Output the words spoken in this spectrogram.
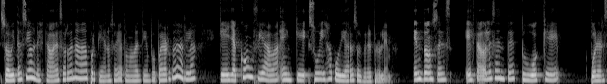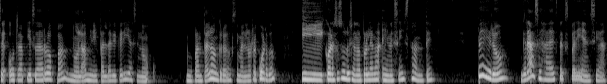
su habitación estaba desordenada porque ya no se había tomado el tiempo para ordenarla, que ella confiaba en que su hija podía resolver el problema. Entonces, esta adolescente tuvo que ponerse otra pieza de ropa, no la minifalda que quería, sino un pantalón, creo, si mal no recuerdo, y con eso solucionó el problema en ese instante. Pero gracias a esta experiencia,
